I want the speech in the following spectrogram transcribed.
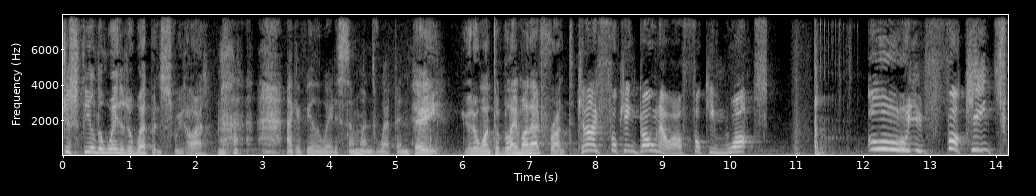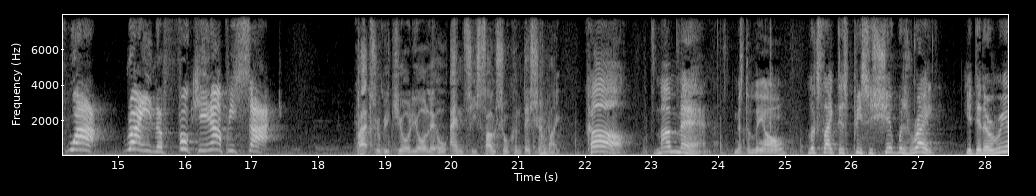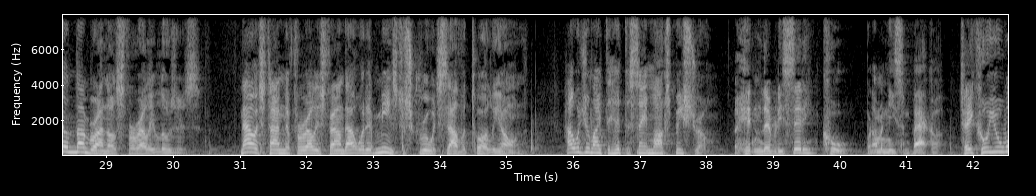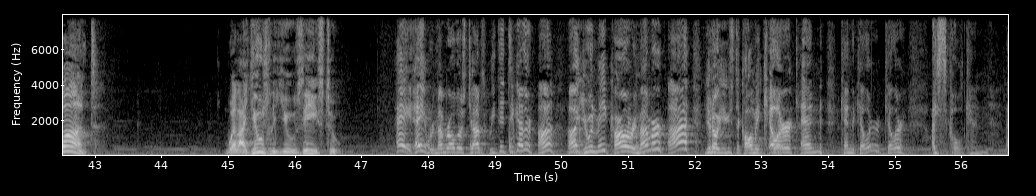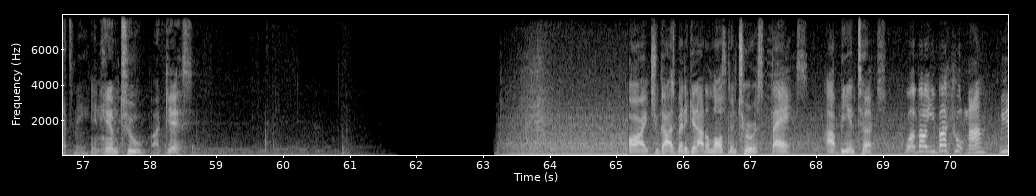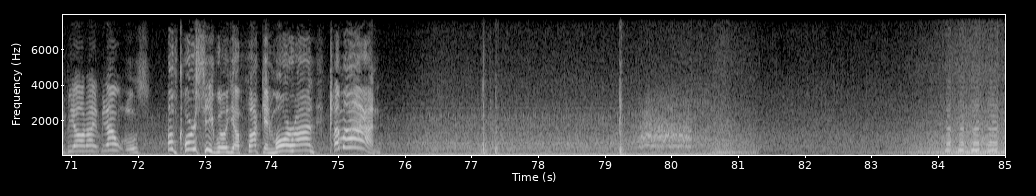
Just feel the weight of the weapon, sweetheart. I can feel the weight of someone's weapon. Hey, you're the one to blame on that front. Can I fucking go now or fucking what? Ooh, you fucking twat! Right in the fucking happy sack! Perhaps you'll be cured of your little antisocial condition, mate. Carl, my man. Mr. Leone? Looks like this piece of shit was right. You did a real number on those Forelli losers. Now it's time the Forellis found out what it means to screw with Salvatore Leone. How would you like to hit the St. Mark's Bistro? A hit in Liberty City? Cool, but I'm gonna need some backup. Take who you want. Well, I usually use these two. Hey, hey, remember all those jobs we did together? Huh? Huh? You and me, Carl, remember? Huh? You know, you used to call me Killer Ken. Ken the Killer? Killer? Ice Cold Ken. That's me. And him too, I guess. Alright, you guys better get out of Las Venturas fast. I'll be in touch. What about your backup, man? Will you be alright without us? Of course he will, you fucking moron! Come on!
